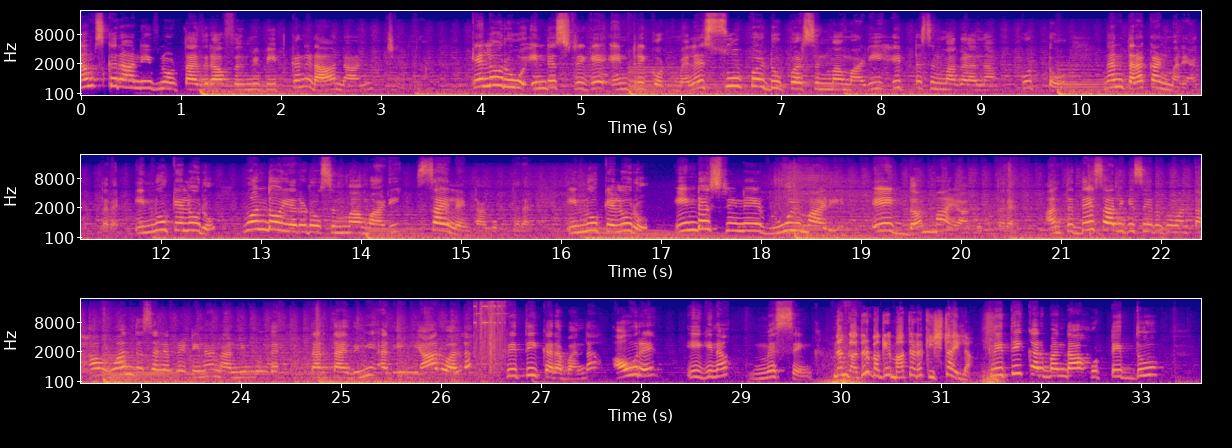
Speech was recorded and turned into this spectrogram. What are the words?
ನಮಸ್ಕಾರ, ನೀವು ನೋಡ್ತಾ ಇದ್ದೀರಾ ಫಿಲ್ಮಿ ಬೀಟ್ ಕನ್ನಡ. ನಾನು ಚಂದ್ರ ಕೆಲವರು ಇಂಡಸ್ಟ್ರಿಗೆ ಎಂಟ್ರಿ ಕೊಟ್ಟ ಮೇಲೆ ಸೂಪರ್ ಡೂಪರ್ ಸಿನಿಮಾ ಮಾಡಿ ಹಿಟ್ ಸಿನಿಮಾಗಳನ್ನ ಕೊಟ್ಟು ನಂತರ ಕಣ್ಮರೆಯಾಗುತ್ತಾರೆ ಇನ್ನು ಕೆಲವರು ಒಂದೋ ಎರಡೋ ಸಿನಿಮಾ ಮಾಡಿ ಸೈಲೆಂಟ್ ಆಗುತ್ತಾರೆ ಇನ್ನು ಕೆಲವರು ಇಂಡಸ್ಟ್ರಿನೇ ರೂಲ್ ಮಾಡಿ ಏಕ್ದಮ್ ಮಾಯ ಆಗುತ್ತಾರೆ ಅಂಥದ್ದೇ ಸಾಲಿಗೆ ಸೇರಿರುವಂತಹ ಒಂದು ಸೆಲೆಬ್ರಿಟಿನ ನಾನು ನಿಮ್ಮ ಮುಂದೆ ತರ್ತಾ ಇದ್ದೀನಿ. ಅದೇನು ಯಾರು ಅಲ್ಲ, ಕೃತಿಕರ ಬಂದ ಅವರೇ ಈಗಿನ ಮಿಸ್ಸಿಂಗ್ ನಂಗೆ ಅದ್ರ ಬಗ್ಗೆ ಮಾತಾಡಕ್ ಇಷ್ಟ ಇಲ್ಲ. ಕೃತಿ ಕರ್ಬಂದ ಹುಟ್ಟಿದ್ದು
